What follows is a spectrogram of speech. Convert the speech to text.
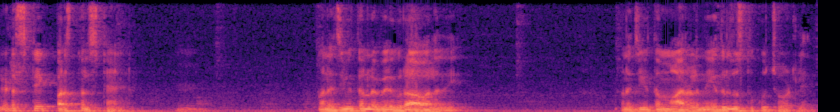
లెటస్ టేక్ పర్సనల్ స్టాండ్ మన జీవితంలో వెలుగు రావాలని మన జీవితం మారాలని ఎదురు చూస్తూ కూర్చోవట్లేదు.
